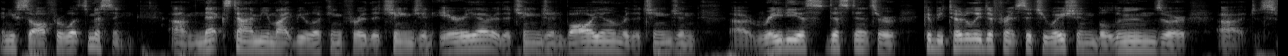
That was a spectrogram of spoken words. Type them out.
and you solve for what's missing. Um, next time you might be looking for the change in area or the change in volume or the change in uh, radius distance or could be totally different situation, balloons or uh, just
